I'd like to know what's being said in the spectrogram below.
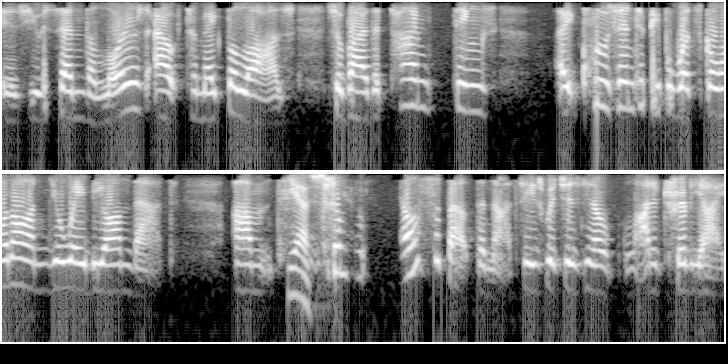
is you send the lawyers out to make the laws. So by the time things it clues into people what's going on, you're way beyond that. Um, Yes. something else about the Nazis, which is, you know, a lot of trivia. I,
